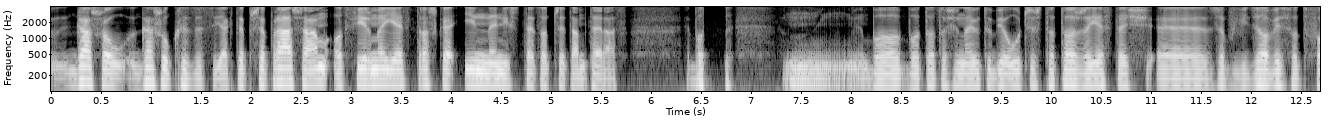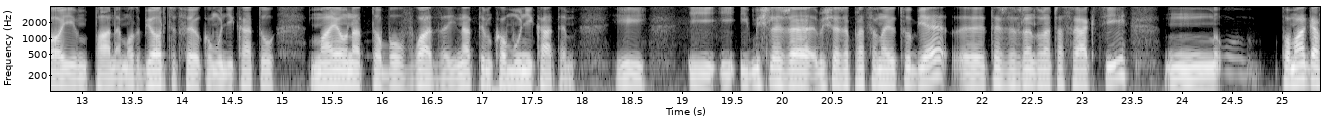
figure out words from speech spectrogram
gaszą, gaszą kryzysy. Jak te przepraszam od firmy jest troszkę inne niż te, co czytam teraz. Bo bo, bo to, co się na YouTubie uczysz, to to, że jesteś, e, że widzowie są twoim panem, odbiorcy twojego komunikatu mają nad tobą władzę i nad tym komunikatem. I i, i, I, myślę, że myślę, że praca na YouTubie, y, też ze względu na czas reakcji, y, pomaga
